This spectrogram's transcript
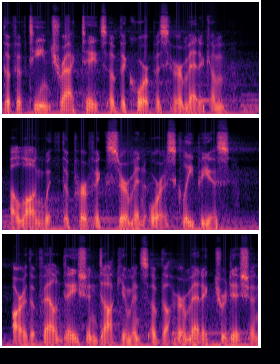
The fifteen tractates of the Corpus Hermeticum, along with the Perfect Sermon or Asclepius, are the foundation documents of the Hermetic tradition.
